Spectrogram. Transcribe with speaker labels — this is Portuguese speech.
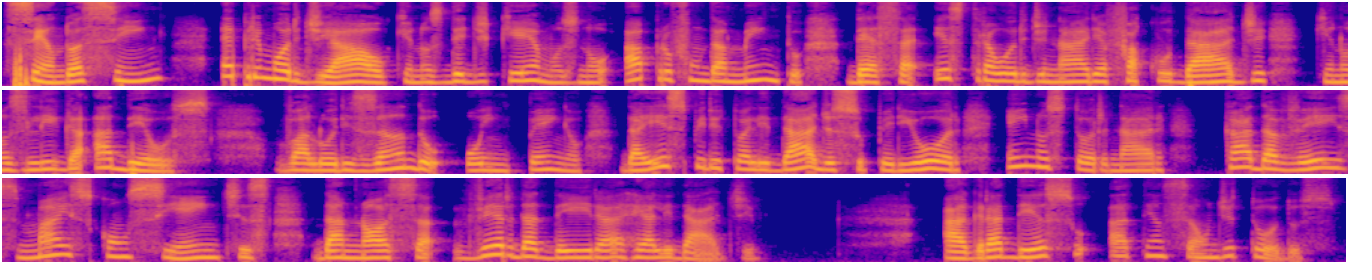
Speaker 1: Sendo assim, é primordial que nos dediquemos no aprofundamento dessa extraordinária faculdade que nos liga a Deus, valorizando o empenho da espiritualidade superior em nos tornar cada vez mais conscientes da nossa verdadeira realidade. Agradeço a atenção de todos.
